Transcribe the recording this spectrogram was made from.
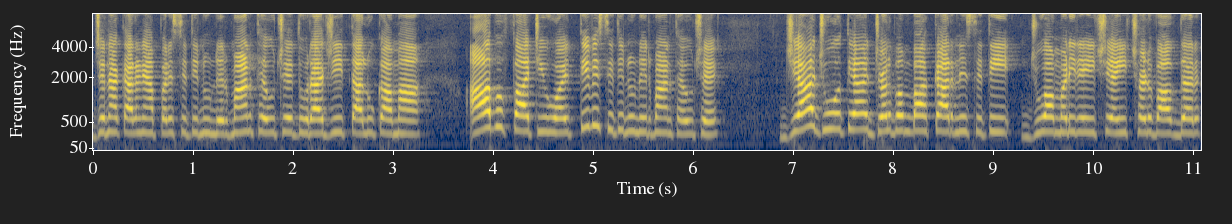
જેના કારણે આ પરિસ્થિતિનું નિર્માણ થયું છે. ધોરાજી તાલુકામાં આબ ફાટ્યું હોય તેવી સ્થિતિનું નિર્માણ થયું છે. જ્યાં જુઓ ત્યાં જળબંબાકારની સ્થિતિ જોવા મળી રહી છે. અહીં છડ વાવદર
